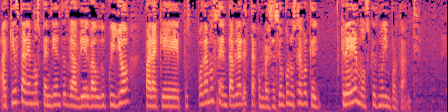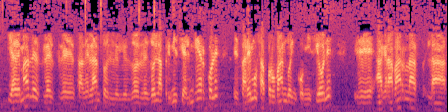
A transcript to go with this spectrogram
Aquí estaremos pendientes, Gabriel Bauduco y yo, para que pues podamos entablar esta conversación con usted porque creemos que es muy importante y además les, les, adelanto, les, doy, la primicia, el miércoles estaremos aprobando en comisiones eh, agravar las, las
